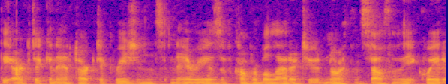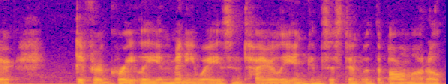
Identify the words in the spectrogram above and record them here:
the Arctic and Antarctic regions, and areas of comparable latitude north and south of the equator, differ greatly in many ways entirely inconsistent with the ball model,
